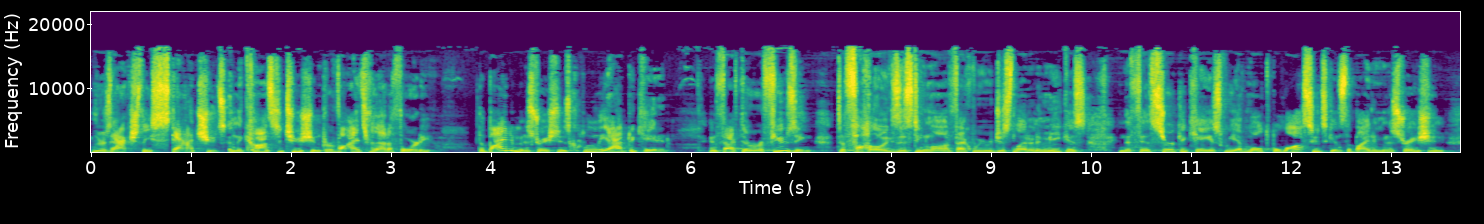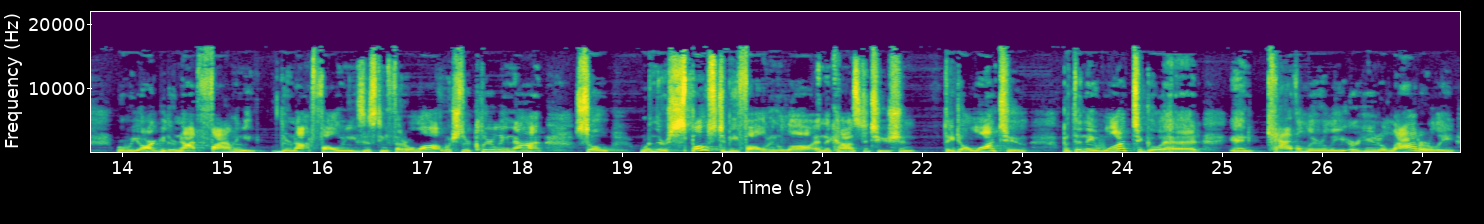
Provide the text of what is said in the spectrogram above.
there's actually statutes and the constitution provides for that authority. The biden administration is clearly abdicated. In fact they're refusing to follow existing law. In fact we were just led an amicus in the fifth circuit case. We have multiple lawsuits against the biden administration where we argue they're not filing they're not following existing federal law which they're clearly not. So when they're supposed to be following the law and the constitution they don't want to, but then they want to go ahead and cavalierly or unilaterally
